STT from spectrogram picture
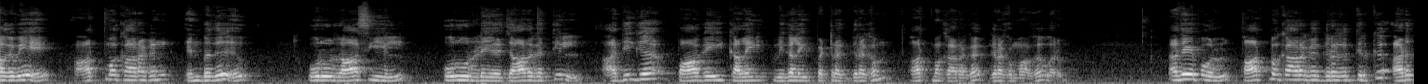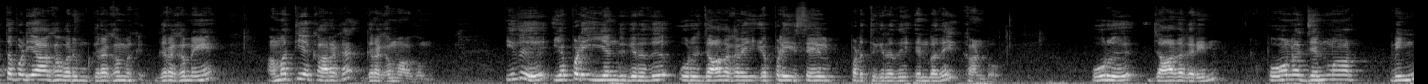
ஆகவே ஆத்மகாரகன் என்பது ஒரு ராசியில் ஒருவருடைய ஜாதகத்தில் அதிக பாகை கலை விகலை பெற்ற கிரகம் ஆத்மகாரக கிரகமாக வரும். அதேபோல் ஆத்மகாரக கிரகத்திற்கு அடுத்தபடியாக வரும் கிரகம் கிரகமே அமத்தியகாரக கிரகமாகும். இது எப்படி இயங்குகிறது ஒரு ஜாதகரை எப்படி செயல்படுத்துகிறது என்பதை காண்போம். ஒரு ஜாதகரின் போன ஜென்மாவின்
